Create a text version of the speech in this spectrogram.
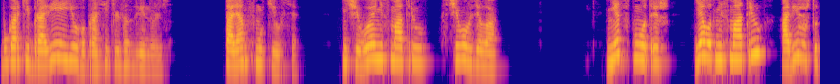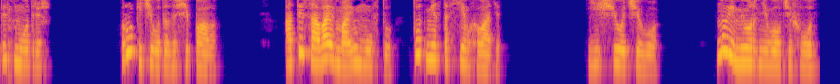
Бугорки бровей ее вопросительно сдвинулись. Толян смутился. «Ничего я не смотрю. С чего взяла?» «Нет, смотришь. Я вот не смотрю, а вижу, что ты смотришь. Руки чего-то защипала. А ты совай в мою муфту. Тут места всем хватит». «Еще чего. Ну и мерзни, волчий хвост.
